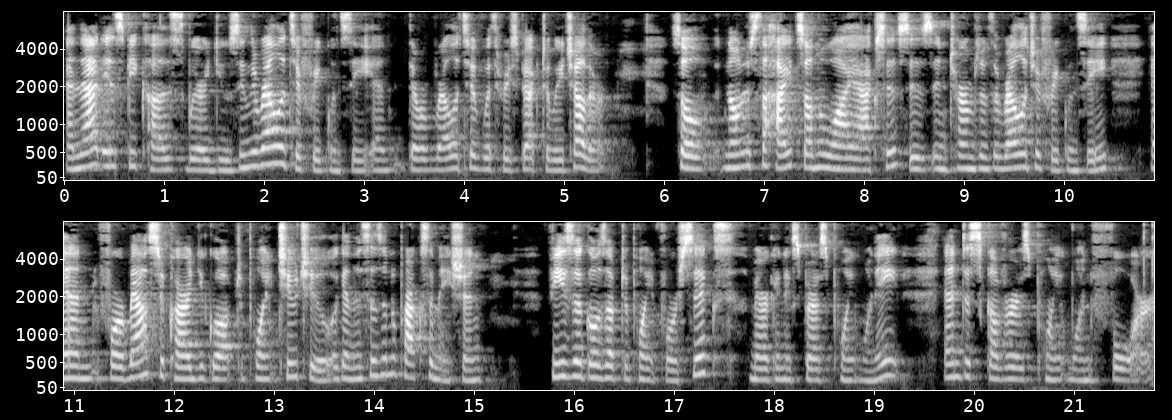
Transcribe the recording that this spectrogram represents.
and that is because we're using the relative frequency, and they're relative with respect to each other. So notice the heights on the y-axis is in terms of the relative frequency. And for MasterCard, you go up to 0.22. Again, this is an approximation. Visa goes up to 0.46, American Express 0.18, and Discover is 0.14.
